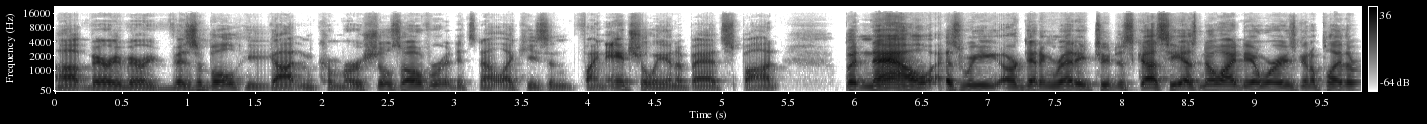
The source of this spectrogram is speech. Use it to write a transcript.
uh, very, very visible. He's gotten commercials over it. It's not like he's in financially in a bad spot. But now, as we are getting ready to discuss, he has no idea where he's going to play the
